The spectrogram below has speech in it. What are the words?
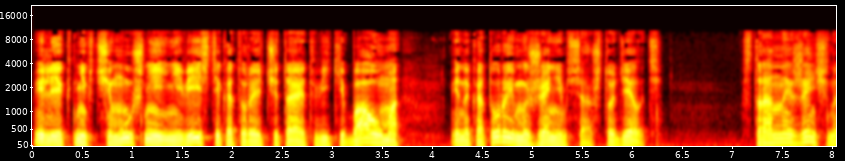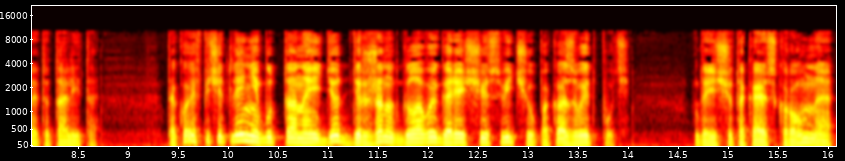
или к ни к чемушней невесте, которая читает Вики Баума и на которой мы женимся. Что делать? Странная женщина эта Талита. Такое впечатление, будто она идет, держа над головой горящую свечу, показывает путь. Да еще такая скромная.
